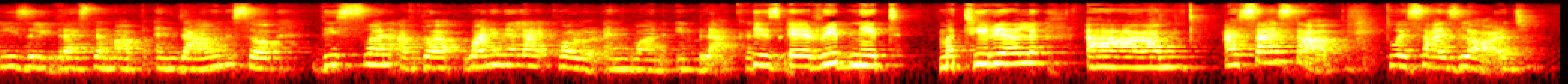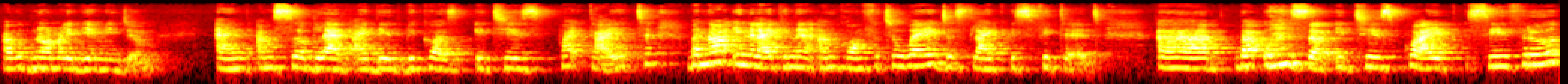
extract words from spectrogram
easily dress them up and down. So this one I've got one in a light color and one in black. It is a rib knit material. Um, I sized up to a size large. I would normally be a medium. And I'm so glad I did because it is quite tight, but not in like in an uncomfortable way, just like it's fitted. Uh, but also it is quite see-through.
